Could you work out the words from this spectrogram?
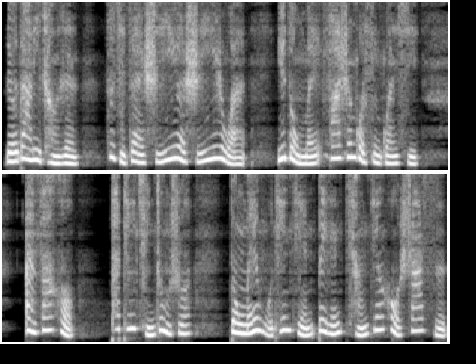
刘大力承认自己在十一月十一日晚与董梅发生过性关系。案发后，他听群众说董梅五天前被人强奸后杀死。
